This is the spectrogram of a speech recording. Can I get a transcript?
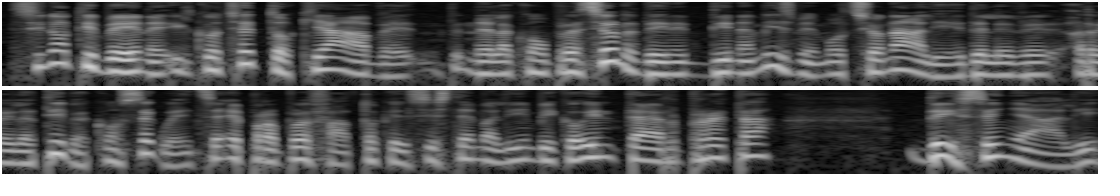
Si noti bene il concetto chiave nella comprensione dei dinamismi emozionali e delle relative conseguenze è proprio il fatto che il sistema limbico interpreta dei segnali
